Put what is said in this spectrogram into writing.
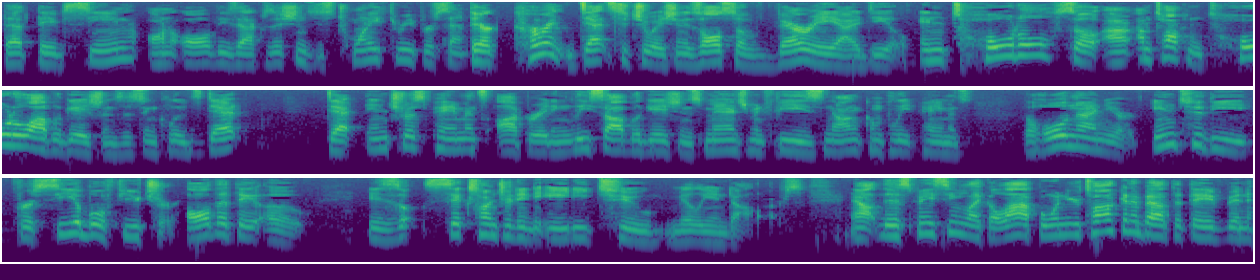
that they've seen on all these acquisitions is 23%. Their current debt situation is also very ideal. In total, so I'm talking total obligations. This includes debt, debt interest payments, operating lease obligations, management fees, non-compete payments, the whole nine yards. Into the foreseeable future, all that they owe is $682 million. Now, this may seem like a lot, but when you're talking about that they've been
